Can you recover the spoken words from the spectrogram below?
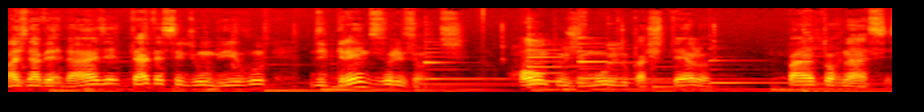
Mas, na verdade, trata-se de um livro de grandes horizontes. Rompe os muros do castelo para tornar-se,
